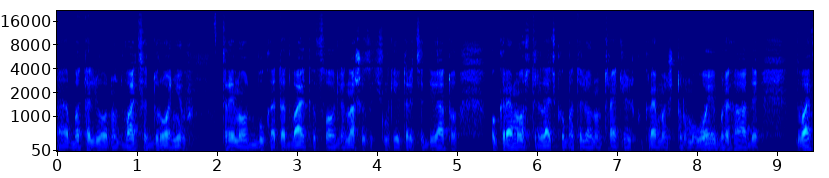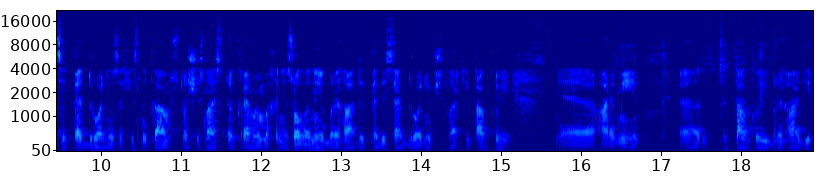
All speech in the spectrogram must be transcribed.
е, батальйону, 20 дронів. Три ноутбука та два екефлоу для наших захисників 39-го окремого стрілецького батальйону 3-ї окремої штурмової бригади, 25 дронів захисникам 116-ї окремої механізованої бригади, 50 дронів 4-й танковій е, армії е, танковій бригаді.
